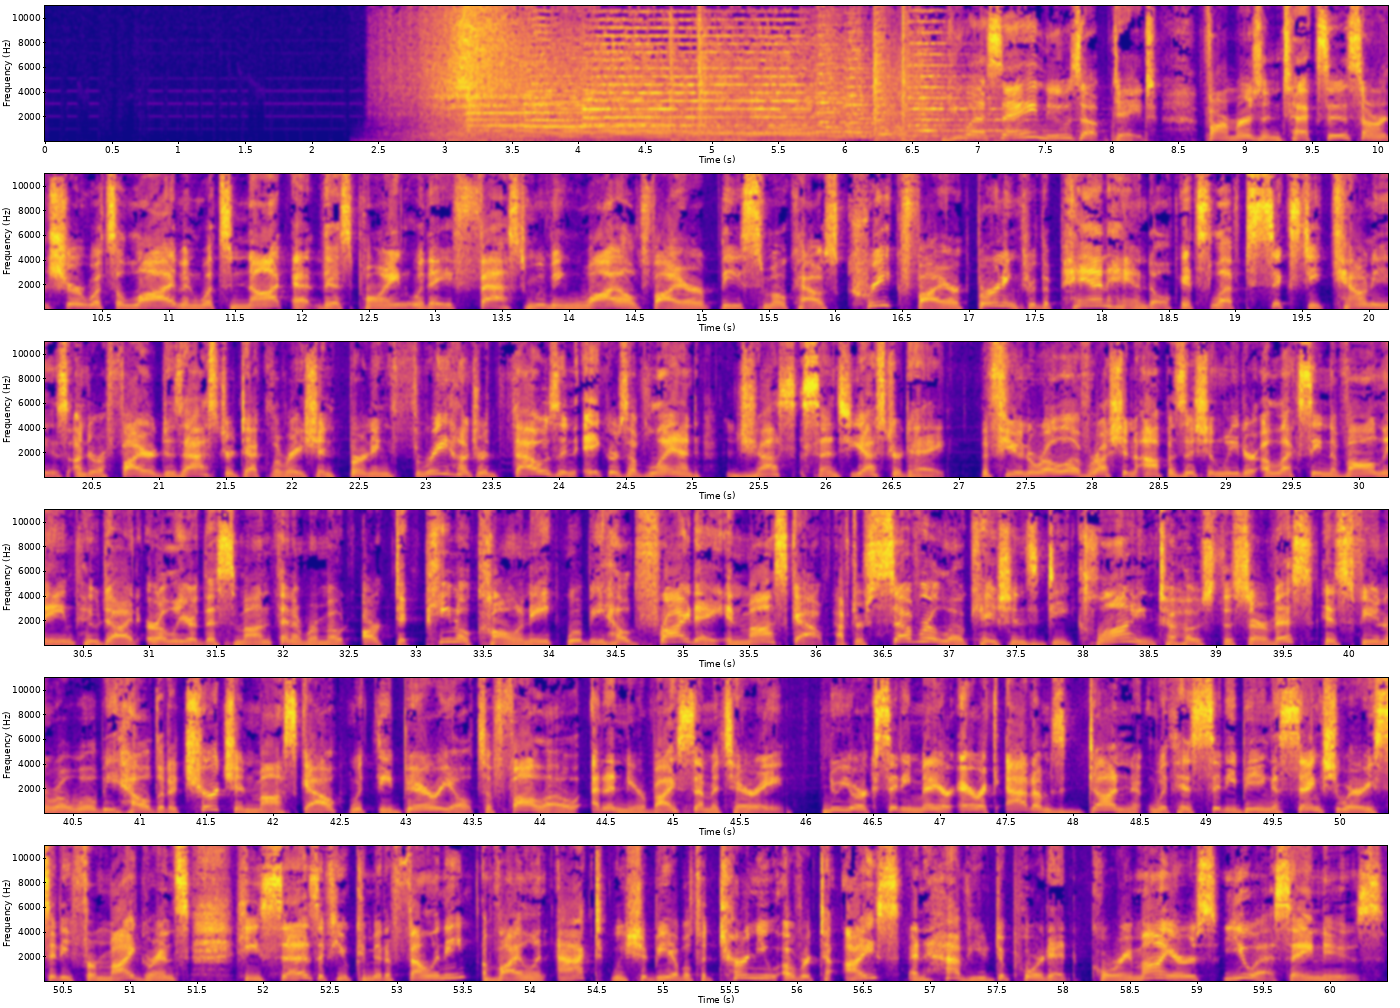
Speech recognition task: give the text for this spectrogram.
USA News Update. Farmers in Texas aren't sure what's alive and what's not at this point with a fast moving wildfire, the Smokehouse Creek fire, burning through the panhandle. It's left 60 counties under a fire disaster declaration, burning 300,000 acres of land just since yesterday. The funeral of Russian opposition leader Alexei Navalny, who died earlier this month in a remote Arctic penal colony, will be held Friday in Moscow. After several locations declined to host the service, his funeral will be held at a church in Moscow with the burial to follow at a nearby cemetery. New York City Mayor Eric Adams done with his city being a sanctuary city for migrants. He says if you commit a felony, a violent act, we should be able to turn you over to ICE and have you deported. Corey Myers, USA News.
